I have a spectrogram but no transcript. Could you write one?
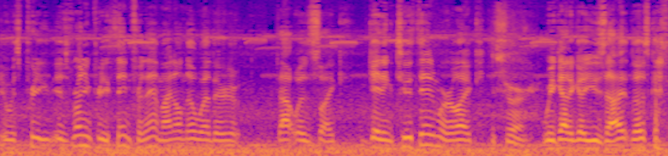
it was pretty it was running pretty thin for them i don't know whether that was like getting too thin where like Sure. we got to go use that- those guys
